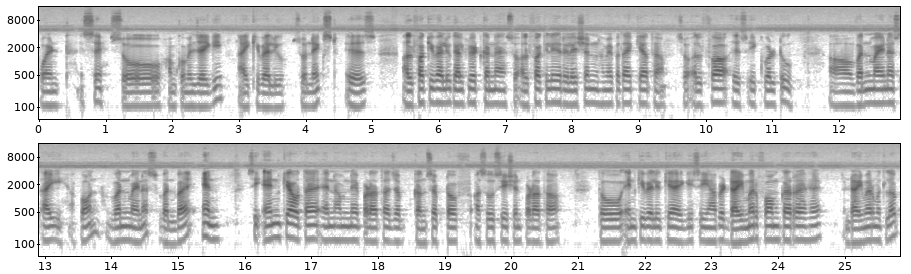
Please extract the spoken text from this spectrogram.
पॉइंट इससे सो so, हमको मिल जाएगी आई की value so next is alpha की वैल्यू कैलकुलेट करना है. सो so, अल्फ़ा के लिए रिलेशन हमें पता है क्या था? So alpha is equal to one minus I upon one minus one by N see N क्या होता है? एन हमने पढ़ा था जब कंसेप्ट ऑफ़ एसोसिएशन पढ़ा था तो एन की वैल्यू क्या आएगी? सी, यहाँ पे डाइमर फॉर्म कर रहा है। डाइमर मतलब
